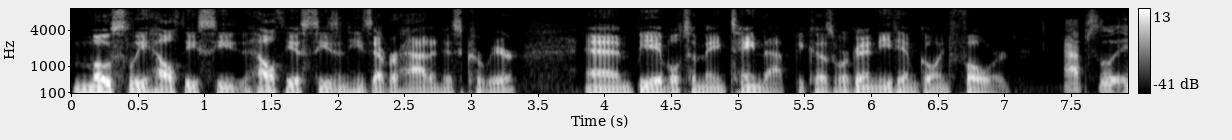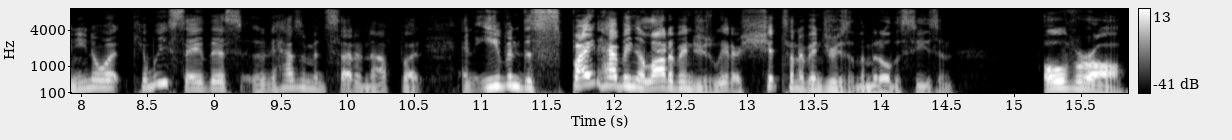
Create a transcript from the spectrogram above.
mostly healthy, se- healthiest season he's ever had in his career, and be able to maintain that because we're going to need him going forward. Absolutely. And you know what? Can we say this? It hasn't been said enough, but and even despite having a lot of injuries, we had a shit ton of injuries in the middle of the season. Overall,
